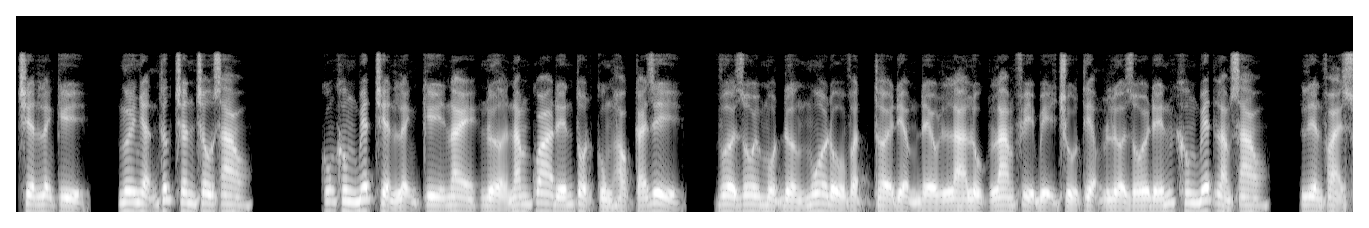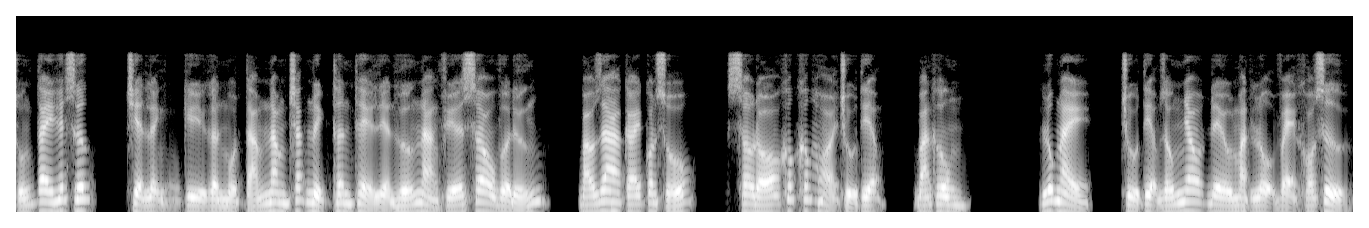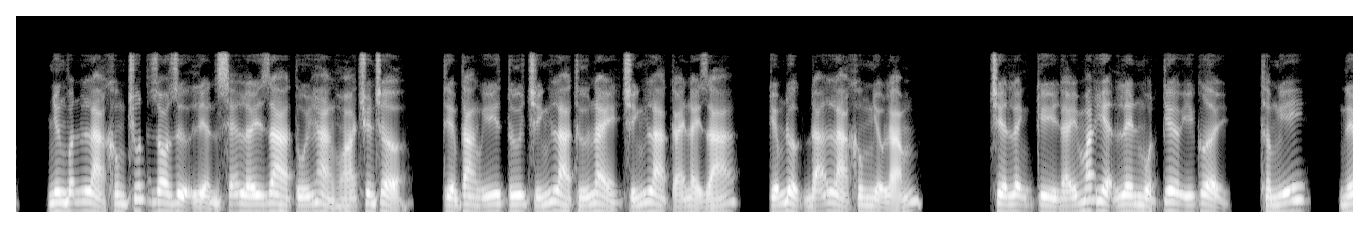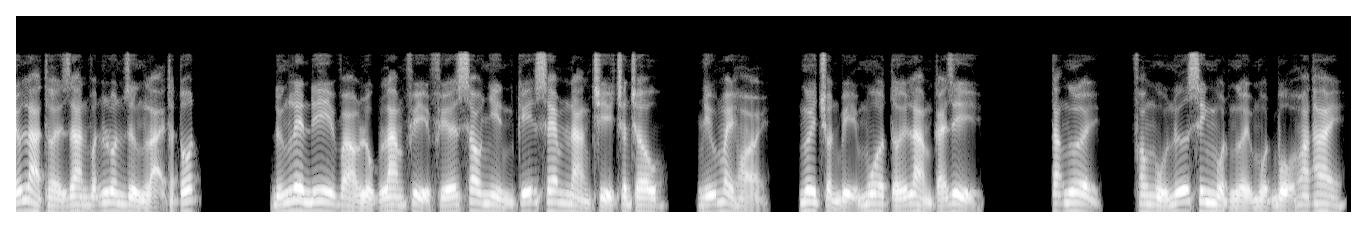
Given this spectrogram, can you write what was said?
Triển lệnh kỳ, ngươi nhận thức chân châu sao? Cũng không biết triển lệnh kỳ này nửa năm qua đến tột cùng học cái gì, vừa rồi một đường mua đồ vật thời điểm đều là lục lam phỉ bị chủ tiệm lừa dối đến không biết làm sao, liền phải xuống tay hết sức, triển lệnh kỳ gần một tám năm chắc nịch thân thể liền hướng nàng phía sau vừa đứng, báo ra cái con số, sau đó khóc khóc hỏi chủ tiệm, bán không. Lúc này, chủ tiệm giống nhau đều mặt lộ vẻ khó xử, nhưng vẫn là không chút do dự liền sẽ lấy ra túi hàng hóa chuyên trở. Tiềm tàng ý tứ chính là thứ này chính là cái này giá, kiếm được đã là không nhiều lắm. Triển lệnh kỳ đáy mắt hiện lên một tia ý cười, thầm nghĩ, nếu là thời gian vẫn luôn dừng lại thật tốt. Đứng lên đi vào lục lam phỉ phía sau nhìn kỹ xem nàng chỉ chân châu, nhữ mày hỏi, ngươi chuẩn bị mua tới làm cái gì? Tặng ngươi, phòng ngủ nữ sinh một người một bộ hoa thai.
